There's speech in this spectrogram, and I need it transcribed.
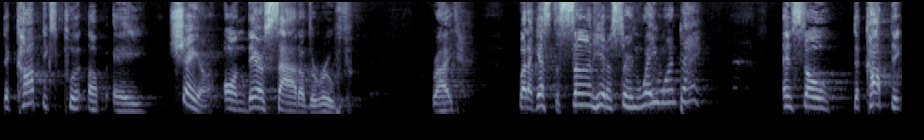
the Coptics put up a chair on their side of the roof, right? But I guess the sun hit a certain way one day. And so the Coptic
